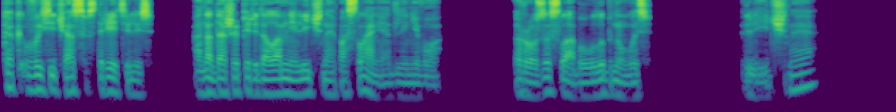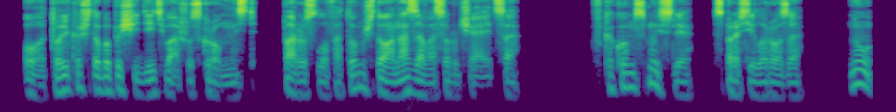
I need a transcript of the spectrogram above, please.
как вы сейчас встретились. Она даже передала мне личное послание для него. Роза слабо улыбнулась. «Личное?» «О, только чтобы пощадить вашу скромность. Пару слов о том, что она за вас ручается». «В каком смысле?» — спросила Роза. «Ну,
